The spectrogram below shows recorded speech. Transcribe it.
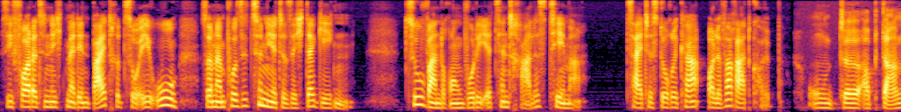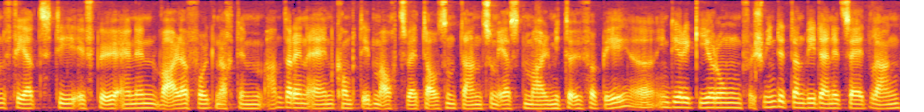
Sie forderte nicht mehr den Beitritt zur EU, sondern positionierte sich dagegen. Zuwanderung wurde ihr zentrales Thema. Zeithistoriker Oliver Radkolb. Und äh, ab dann fährt die FPÖ einen Wahlerfolg nach dem anderen ein, kommt eben auch 2000 dann zum ersten Mal mit der ÖVP äh, in die Regierung, verschwindet dann wieder eine Zeit lang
